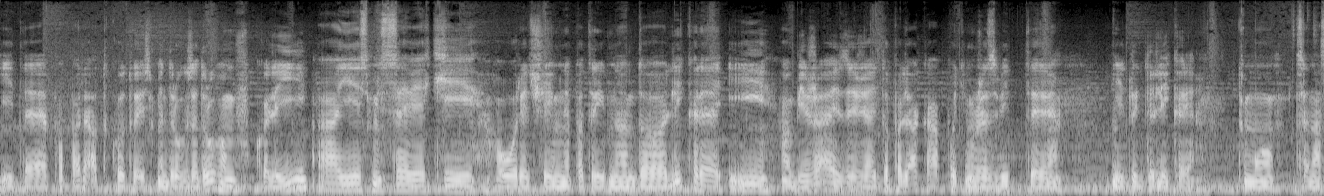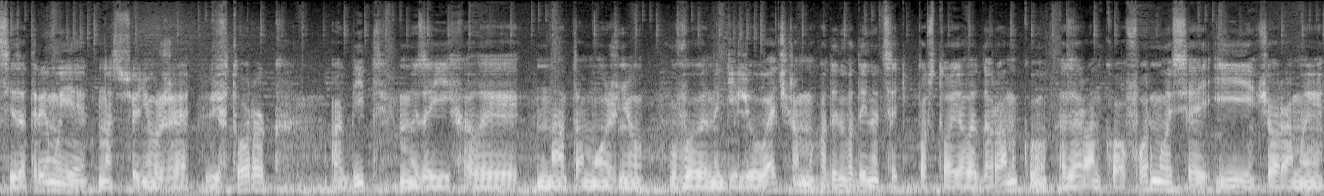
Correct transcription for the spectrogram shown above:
йде по порядку, тобто ми друг за другом в колії. А є місцеві, які говорять, що їм не потрібно до лікаря, і об'їжджають, заїжджають до поляка, а потім вже звідти йдуть до лікаря. Тому це нас і затримує. У нас сьогодні вже вівторок. Обід. Ми заїхали на таможню в неділю вечором, годин в 11, постояли до ранку. Зранку оформилися, і вчора ми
